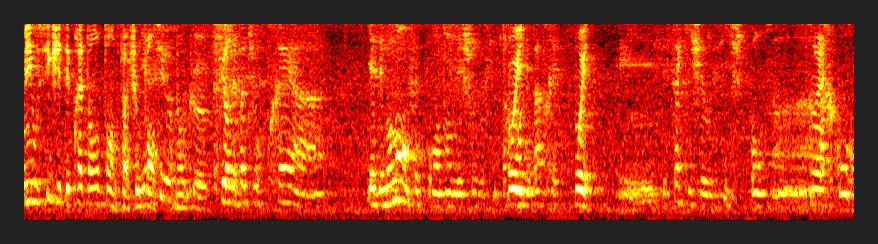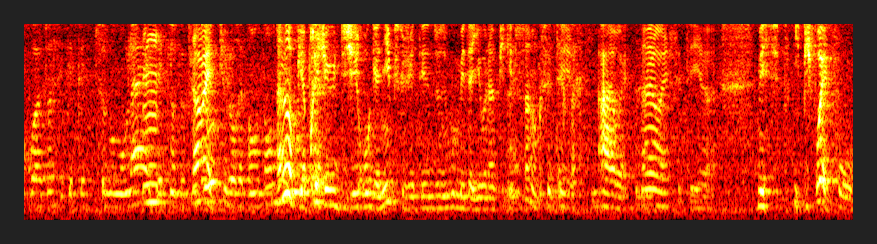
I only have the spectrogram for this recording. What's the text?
mais aussi que j'étais prête à entendre. Enfin, je Bien pense. sûr. Donc, euh, Puis on n'est pas toujours prêt à. Il y a des moments en fait pour entendre les choses aussi. Parfois Oui. on n'est pas prêt. oui, Et c'est ça qui fait aussi, je pense, un, Ouais. parcours. Quoi. Toi, c'était peut-être ce moment-là, Mm. peut-être qu'un peu plus Ah tôt, tu l'aurais pas entendu. Ah non, puis après euh, j'ai eu j'ai regagné puisque j'étais de nouveau médaillée olympique et tout ça, donc c'était reparti. Ah ouais, ouais, ouais, c'était. euh, Mais et puis ouais, faut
